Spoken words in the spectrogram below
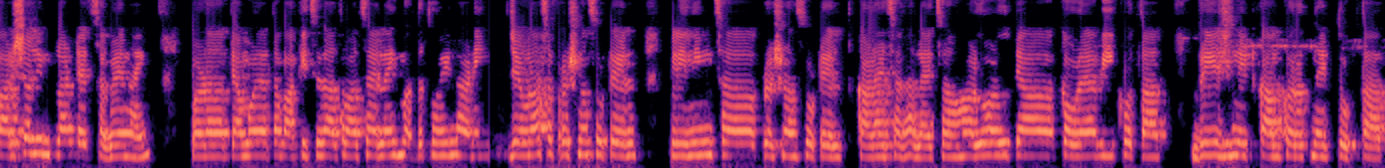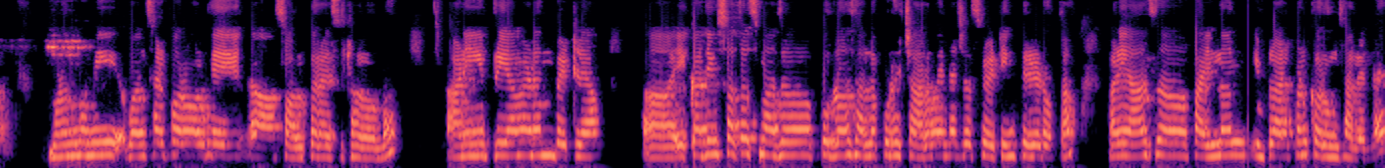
पार्शल इम्प्लांट आहेत सगळे नाही. पण त्यामुळे आता बाकीचे दात वाचायलाही मदत होईल आणि जेवणाचा प्रश्न सुटेल क्लिनिंगचा प्रश्न सुटेल काढायचा घालायचा. हळूहळू त्या कवळ्या वीक होतात ब्रिज नीट काम करत नाहीत तुटतात. म्हणून मग मी वन्स अँड फॉर ऑल हे सॉल्व्ह करायचं ठरवलं. आणि प्रिया मॅडम भेटल्या. एका दिवसातच माझं पूर्ण झालं. पुढे चार महिन्याचा वेटिंग पिरियड होता. आणि आज फायनल इम्प्लांट पण करून झालेलं आहे.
